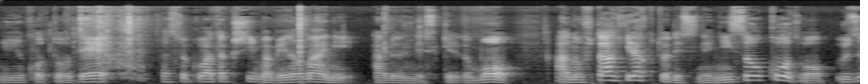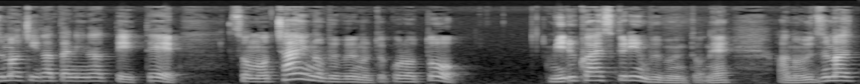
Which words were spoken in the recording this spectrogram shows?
いうことで、早速私今目の前にあるんですけれども、あの、蓋を開くとですね、二層構造、渦巻き型になっていて、そのチャイの部分のところと、ミルクアイスクリーム部分とね、あの、渦巻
